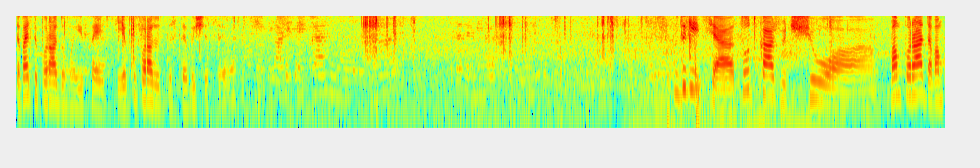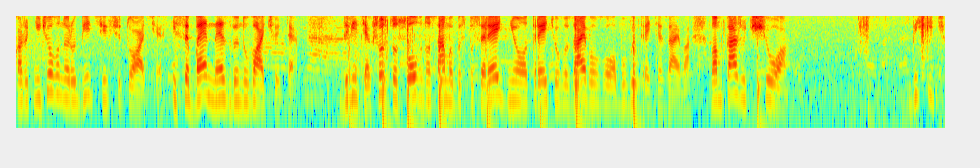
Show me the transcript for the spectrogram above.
Давайте пораду моїй фейрці. Яку пораду дасте вищі сили? Ну, дивіться, тут кажуть, що вам порада, вам кажуть, нічого не робіть в цих ситуаціях і себе не звинувачуйте. Дивіться, якщо стосовно саме безпосередньо третього зайвого або ви третя зайва, вам кажуть, що висіть,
